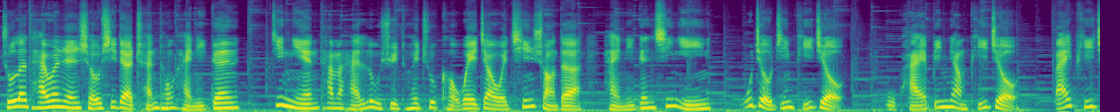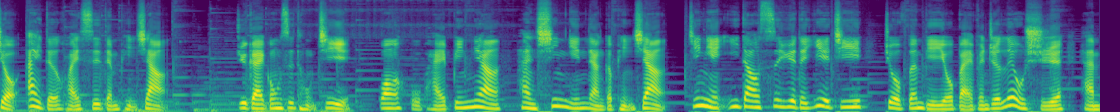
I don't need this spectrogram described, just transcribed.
除了台湾人熟悉的传统海尼根，近年他们还陆续推出口味较为清爽的海尼根新营、无酒精啤酒、虎牌冰酿啤酒、白啤酒爱德怀斯等品项。据该公司统计，光虎牌冰酿和新营两个品项。今年一到四月的业绩就分别有百分之六十和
